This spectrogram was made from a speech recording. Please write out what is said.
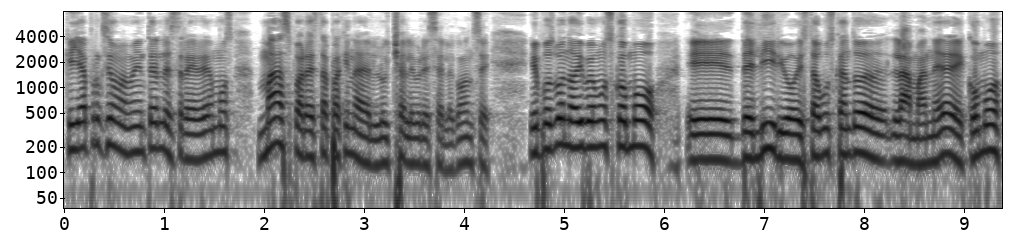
que ya próximamente les traeremos más para esta página de Lucha Libre Celegonce. Y pues bueno, ahí vemos cómo eh, Delirio está buscando la manera de cómo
